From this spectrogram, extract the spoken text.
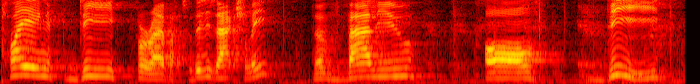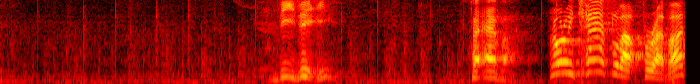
playing d forever. So this is actually the value of d dd forever. And I want to be careful about forever.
